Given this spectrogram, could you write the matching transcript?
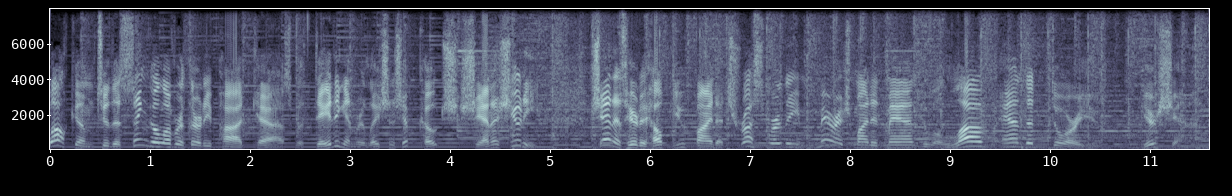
Welcome to the Single Over 30 podcast with dating and relationship coach Shana Schutte. Shana's here to help you find a trustworthy, marriage minded man who will love and adore you. Here's Shana.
